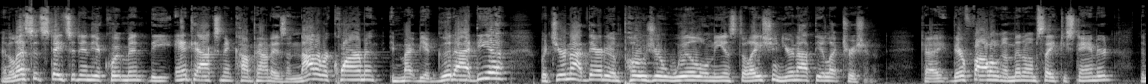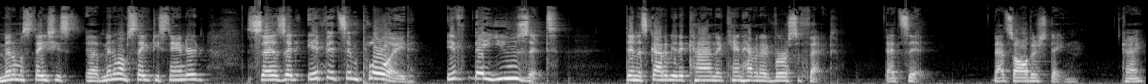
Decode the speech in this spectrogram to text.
unless it states it in the equipment, the antioxidant compound is not a requirement. It might be a good idea, but you're not there to impose your will on the installation. You're not the electrician. Okay, they're following a minimum safety standard. The minimum safety uh, minimum safety standard says that if it's employed, if they use it, then it's got to be the kind that can have an adverse effect. That's it. That's all they're stating. Okay.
